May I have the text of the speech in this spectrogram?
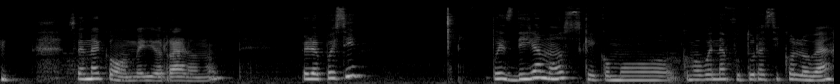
Suena como medio raro, ¿no? Pero pues sí, pues digamos que como, como buena futura psicóloga,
